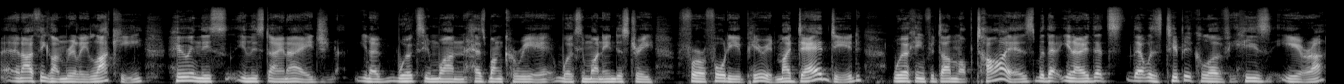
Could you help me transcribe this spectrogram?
And I think I'm really lucky who in this in this day and age, you know, works in one, has one career, works in one industry for a 40 year period. My dad did working for Dunlop Tires, but that you know that's that was typical of his era,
